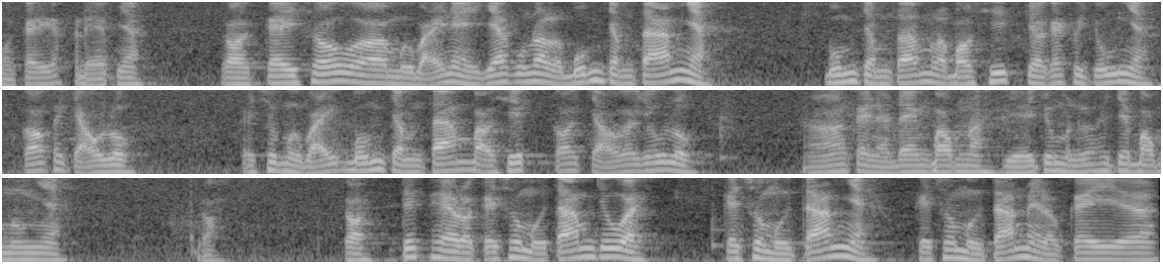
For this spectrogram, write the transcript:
mà cây rất là đẹp nha. Rồi cây số ờ, 17 này giá của nó là 480 nha. 480 là bao ship cho các cô chú nha có cái chậu luôn. Cây số 17 480 bao ship có chậu các chú luôn. Đó cây này đang bông nè về chúng mình có thể chơi bông luôn nha. Rồi rồi tiếp theo là cây số 18 chú ơi. Cây số 18 nha cây số 18 này là cây ờ,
